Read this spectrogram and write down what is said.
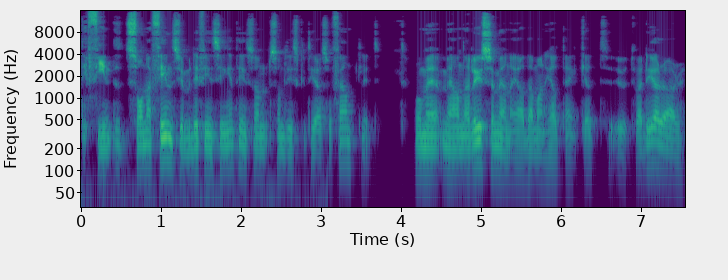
Det fin, sådana finns ju men det finns ingenting som, som diskuteras offentligt. Och med, med analyser menar jag där man helt enkelt utvärderar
